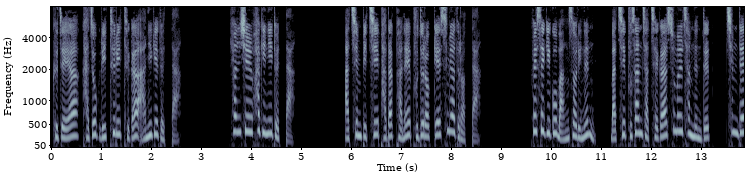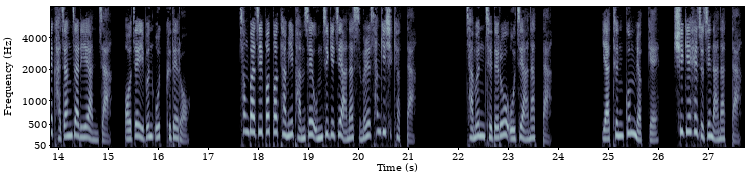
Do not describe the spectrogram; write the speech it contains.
그제야 가족 리트리트가 아니게 됐다. 현실 확인이 됐다. 아침빛이 바닥판에 부드럽게 스며들었다. 회색이고 망설이는 마치 부산 자체가 숨을 참는 듯 침대 가장자리에 앉아 어제 입은 옷 그대로. 청바지 뻣뻣함이 밤새 움직이지 않았음을 상기시켰다. 잠은 제대로 오지 않았다. 얕은 꿈 몇 개, 쉬게 해주진 않았다.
